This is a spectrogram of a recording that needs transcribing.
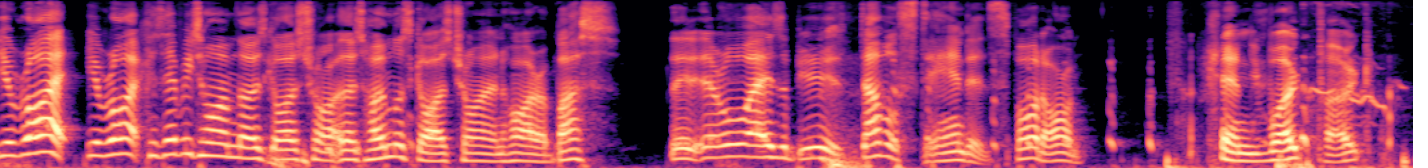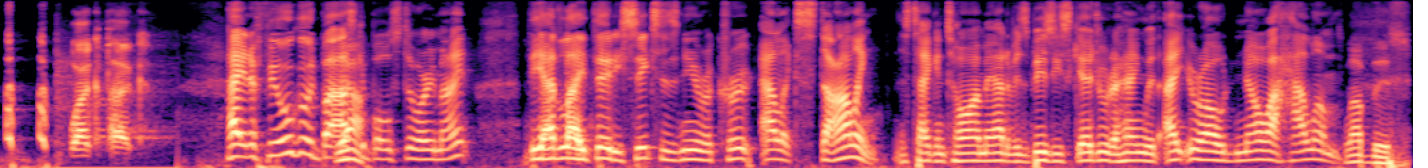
You're right. You're right. Because every time those guys try, those homeless guys try and hire a bus, they're, they're always abused. Double standards. Spot on. Fucking woke poke. Woke poke. Hey, and a feel good basketball story, mate. The Adelaide 36ers new recruit, Alex Starling, has taken time out of his busy schedule to hang with eight year old Noah Hallam. love this.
